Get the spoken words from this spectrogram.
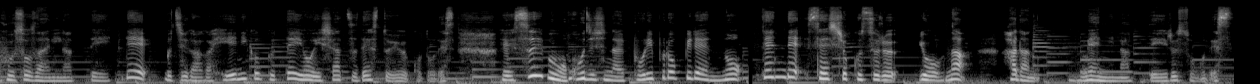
風素材になっていて内側が冷えにくくて良いシャツですということです、えー、水分を保持しないポリプロピレンの点で接触するような肌の面になっているそうです。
